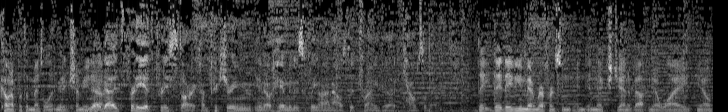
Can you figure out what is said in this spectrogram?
coming up with a mental image. I mean, yeah, uh, no, it's pretty, it's pretty stark. I'm picturing, you know, him in his Klingon outfit trying to counsel me. They, they, they've even made reference in, in, in Next Gen about, you know, why, you know,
